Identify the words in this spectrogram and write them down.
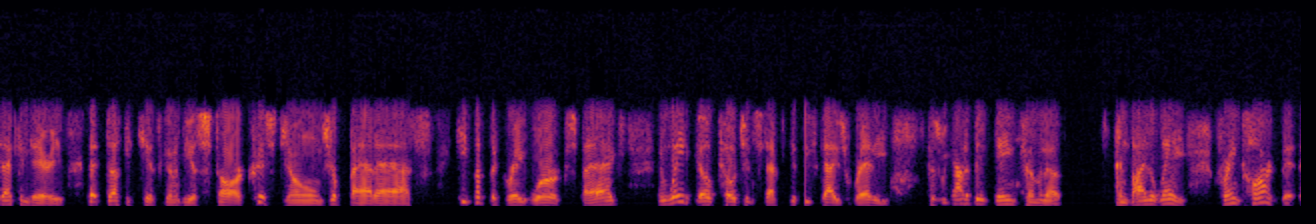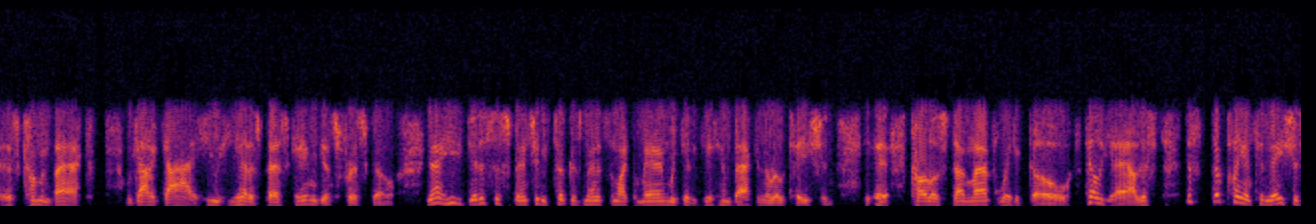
secondary, that Duffy kid's going to be a star. Chris Jones, you're badass. Keep up the great work, Spags. And way to go, coaching staff, to get these guys ready because we got a big game coming up. And by the way, Frank Clark is coming back. We got a guy. He he had his best game against Frisco. Now he did a suspension. He took his medicine like a man. We got to get him back in the rotation. Uh, Carlos Dunlap, way to go! Hell yeah! This this they're playing tenacious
